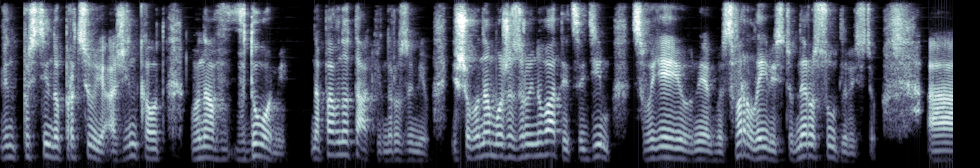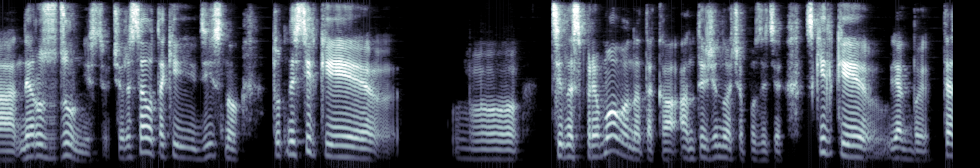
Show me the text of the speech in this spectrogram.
він постійно працює, а жінка, от вона в, домі. Напевно, так він розумів. І що вона може зруйнувати цей дім своєю ну, якби, сварливістю, нерозсудливістю, а, нерозумністю. Через це отакий дійсно тут не стільки е, в- цілеспрямована така антижіноча позиція, скільки якби те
